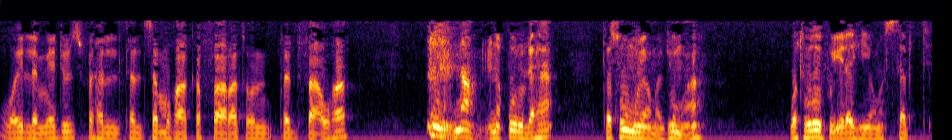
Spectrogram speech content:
وإن لم يجوز فهل تلزمها كفارة تدفعها؟ نعم نقول لها تصوم يوم الجمعة وتضيف إليه يوم السبت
